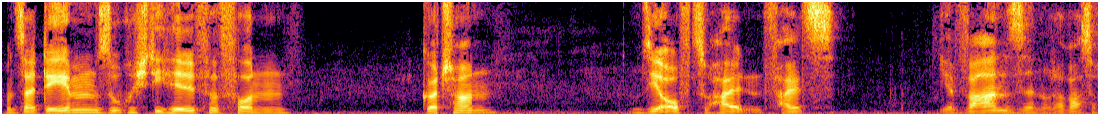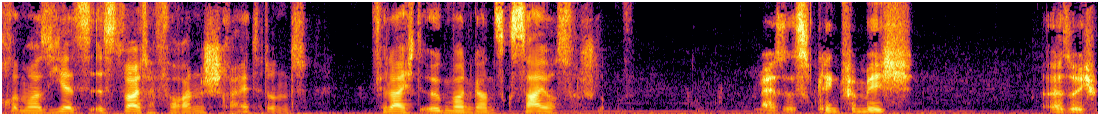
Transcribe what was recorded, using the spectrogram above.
Und seitdem suche ich die Hilfe von Göttern, um sie aufzuhalten, falls ihr Wahnsinn oder was auch immer sie jetzt ist, weiter voranschreitet und vielleicht irgendwann ganz Xaios verschluckt. Also es klingt für mich, also ich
